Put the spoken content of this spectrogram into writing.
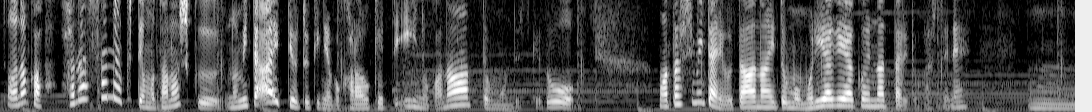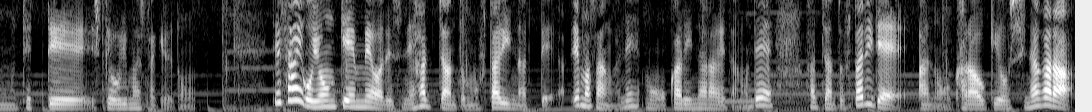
だからなんか話さなくても楽しく飲みたいっていう時にやっぱカラオケっていいのかなって思うんですけど私みたいに歌わないともう盛り上げ役になったりとかしてね。うん徹底しておりましたけれども。で最後4件目はですねはっちゃんとも2人になってエマさんがねもうお借りになられたのではっちゃんと2人であのカラオケをしながら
